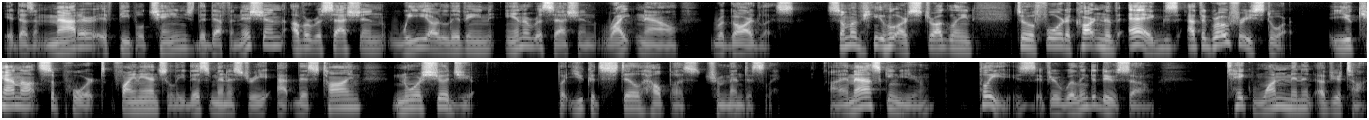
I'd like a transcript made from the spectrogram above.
It doesn't matter if people change the definition of a recession. We are living in a recession right now, regardless. Some of you are struggling to afford a carton of eggs at the grocery store. You cannot support financially this ministry at this time, nor should you. But you could still help us tremendously. I am asking you, please, if you're willing to do so, take one minute of your time.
